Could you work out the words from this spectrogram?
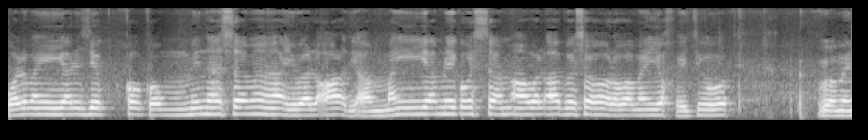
قل من يرزقكم من السماء والأرض أم من يملك السمع والأبصار ومن يخرج ومن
